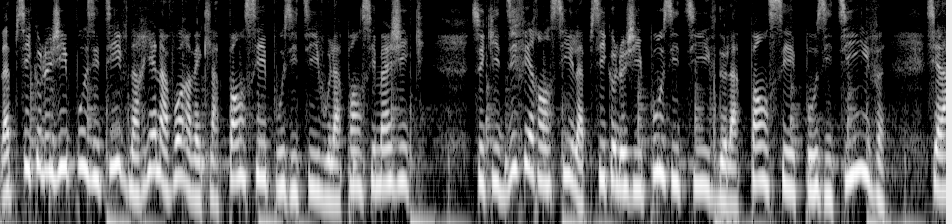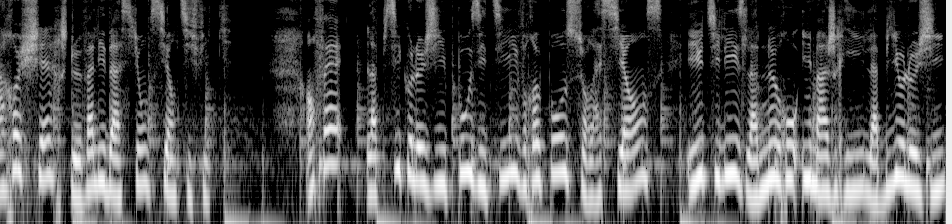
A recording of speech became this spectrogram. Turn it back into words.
La psychologie positive n'a rien à voir avec la pensée positive ou la pensée magique. Ce qui différencie la psychologie positive de la pensée positive, c'est la recherche de validation scientifique. En fait, la psychologie positive repose sur la science et utilise la neuroimagerie, la biologie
